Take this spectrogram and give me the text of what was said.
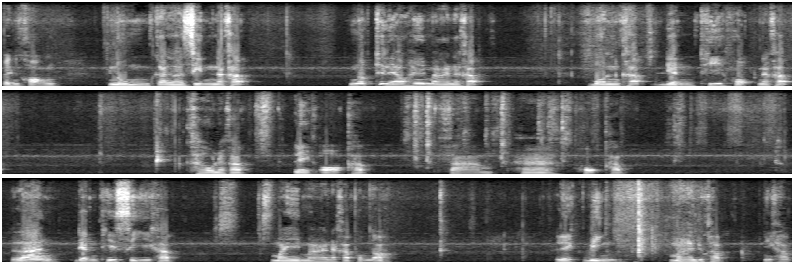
เป็นของหนุ่มกาลสินนะครับ งดที่แล้วให้มานะครับ บนครับเด่นที่ 6 นะครับ เข้านะครับ เลขออกครับ3 5 6ครับ ล่างเด่นที่4ครับ ไม่มานะครับผมเนาะเลขวิ่งมาอยู่ครับนี่ครับ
